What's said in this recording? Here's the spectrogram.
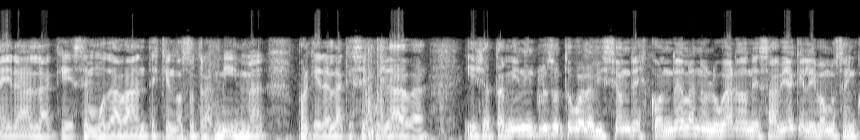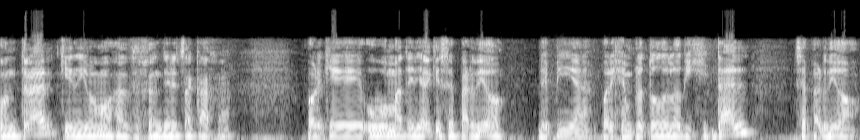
era la que se mudaba antes que nosotras mismas porque era la que se cuidaba. Y ella también incluso tuvo la visión de esconderla en un lugar donde sabía que le íbamos a encontrar quien íbamos a defender esa caja. Porque hubo material que se perdió de Pía. Por ejemplo, todo lo digital se perdió.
